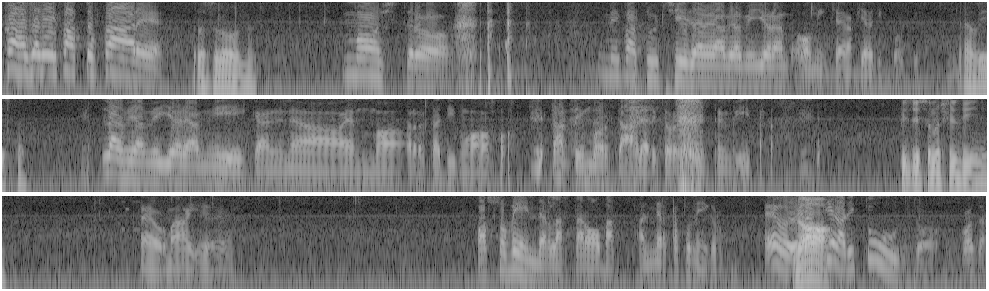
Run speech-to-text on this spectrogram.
Cosa avevi fatto fare? La slon. Mostro. Mi hai fatto uccidere la mia migliore amica. Oh minchia, era piena di colpi. Eh, ho visto. La mia migliore amica, no, è morta di nuovo. Tanto è immortale, ritorna sempre in vita. Qui ci sono scildini. Eh, ormai è... Posso venderla sta roba al mercato negro. Eh, oh, era No. piena di tutto. Cosa?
